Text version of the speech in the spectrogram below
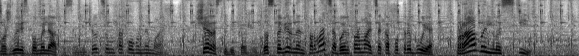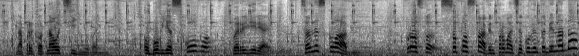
можливість помилятися. Нічого в цьому такого немає. Ще раз тобі кажу, достовірна інформація або інформація, яка потребує правильності, наприклад, на оцінюванні, обов'язково перевіряй. Це не складно. Просто сопостав інформацію, яку він тобі надав,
